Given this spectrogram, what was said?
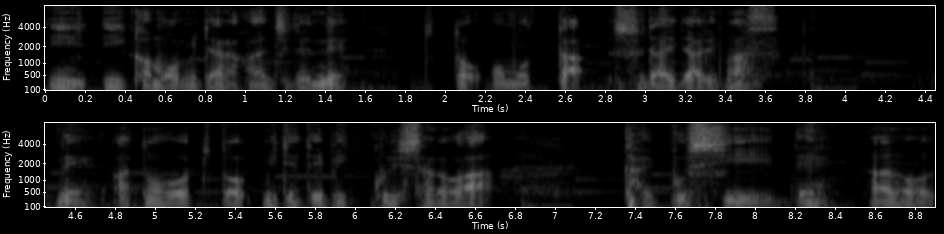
いい、いいかも、みたいな感じでね、ちょっと思った次第であります。ね、あと、ちょっと見ててびっくりしたのが、タイプ C ね、あの、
